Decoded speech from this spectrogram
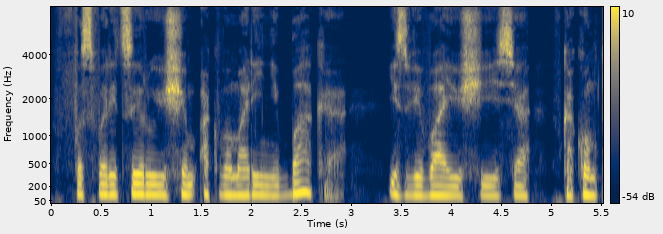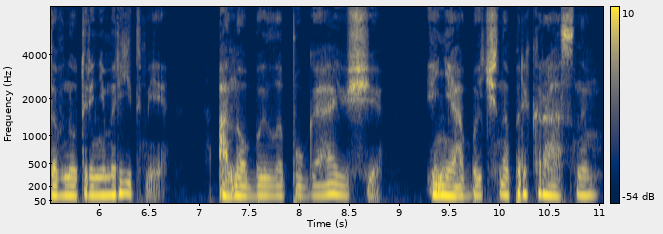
В фосфорицирующем аквамарине бака, извивающиеся в каком-то внутреннем ритме, оно было пугающе и необычно прекрасным.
